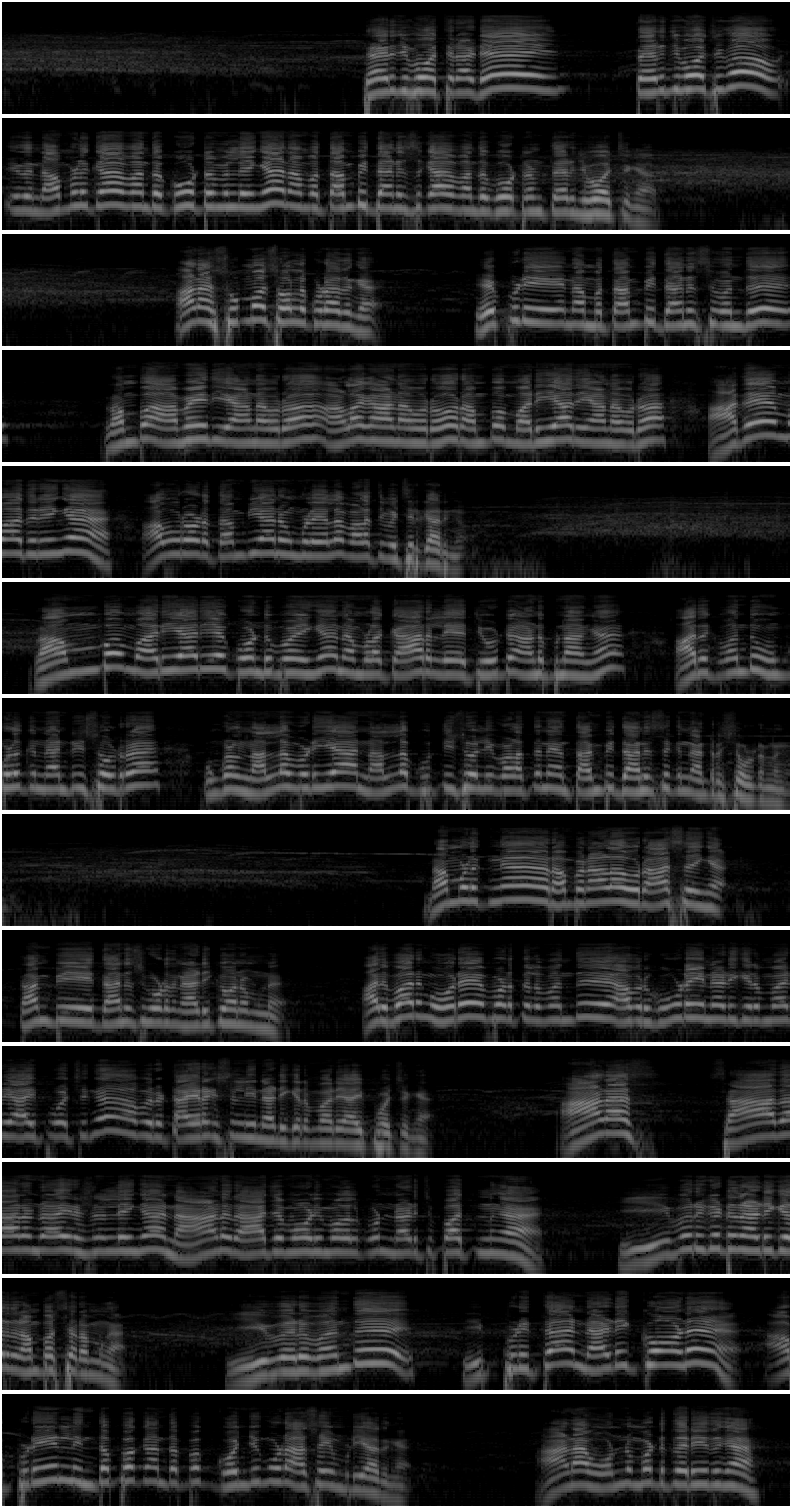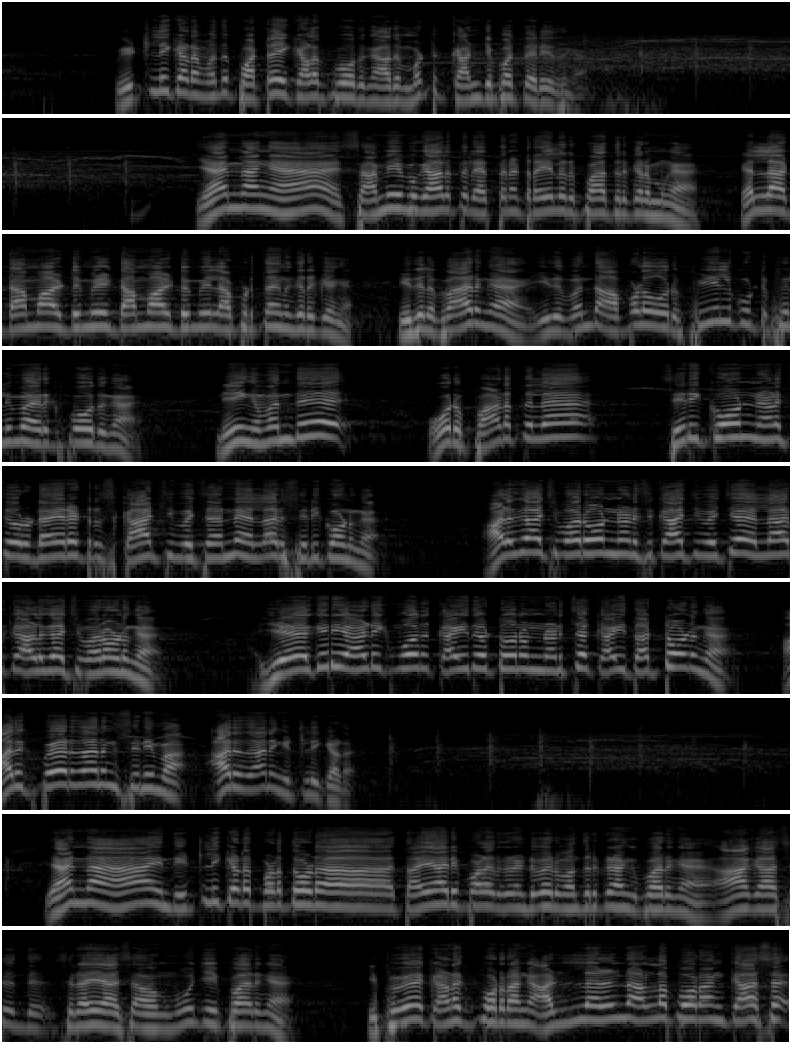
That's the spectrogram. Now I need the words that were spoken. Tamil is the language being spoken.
தெரிஞ்சு போச்சுடா டேய் தெரிஞ்சு போச்சுக்கோ. இது நம்மளுக்காக வந்த கூட்டம் இல்லைங்க நம்ம தம்பி தனுசுக்காக வந்த கூட்டம் தெரிஞ்சு போச்சுங்க. ஆனால் சும்மா சொல்லக்கூடாதுங்க. எப்படி நம்ம தம்பி தனுசு வந்து ரொம்ப அமைதியானவரோ அழகானவரோ ரொம்ப மரியாதையானவரோ அதே மாதிரிங்க அவரோட தம்பியான உங்களையெல்லாம் வளர்த்து வச்சுருக்காருங்க வச்சிருக்காருங்க. ரொம்ப மரியாதையை கொண்டு போய்ங்க. நம்மளை காரில் ஏற்றி விட்டு அனுப்புனாங்க. அதுக்கு வந்து உங்களுக்கு நன்றி சொல்கிறேன் உங்களை நல்லபடியாக நல்ல புத்தி சொல்லி வளர்த்துன என் தம்பி தனுசுக்கு நன்றி சொல்கிறேனுங்க நம்மளுக்குங்க ரொம்ப நாளாக ஒரு ஆசைங்க. தம்பி தனுசு கூட நடிக்கணும்னு. அது பாருங்க ஒரே படத்தில் வந்து அவர் கூடையும் நடிக்கிற மாதிரி ஆகிப்போச்சுங்க அவர் டைரக்ஷன்லையும் நடிக்கிற மாதிரி ஆகிப்போச்சுங்க ஆனால் சாதாரண டைரக்ஷன் இல்லைங்க. நானும் ராஜமௌழி முதல் கொண்டு நடித்து பார்த்துனுங்க. இவர்கிட்ட நடிக்கிறது ரொம்ப சிரமங்க. இவர் வந்து இப்படித்தான் நடிக்கணும் அப்படின்னு இந்த பக்கம் அந்த பக்கம் கொஞ்சம் கூட அசைய முடியாதுங்க. ஆனால் ஒன்று மட்டும் தெரியுதுங்க. இட்லி கடை வந்து பட்டையை கலப்பு போகுதுங்க. அது மட்டும் கண்டிப்பாக தெரியுதுங்க. ஏன்னாங்க சமீப காலத்தில் எத்தனை ட்ரெய்லர் பார்த்துருக்குறோமுங்க. எல்லா டமால் டுமில் டமால் டுமில் அப்படித்தான் எனக்கு இருக்குங்க. இதில் பாருங்க இது வந்து அவ்வளோ ஒரு ஃபீல் குட்டு ஃபிலிமாக இருக்க போகுதுங்க. நீங்கள் வந்து ஒரு படத்தில் சிரிக்கோன்னு நினச்ச ஒரு டைரக்டர் காட்சி வச்சாருன்னா எல்லாரும் சிரிக்கோணுங்க. அழுகாச்சி வரும்னு நினச்சி காட்சி வச்சா எல்லாருக்கும் அழுகாச்சி வரணுங்க. எகிரி அடிக்கும் போது கை தட்டணும்னு நினச்சா கை தட்டணுங்க. அதுக்கு பேர் தானுங்க சினிமா. அதுதானுங்க இட்லி கடை. ஏன்னா இந்த இட்லி கடை படத்தோட தயாரிப்பாளர்கள் ரெண்டு பேர் வந்திருக்கிறாங்க பாருங்க. ஆகாஷ் இந்த சிரேயாஸ் அவங்க மூஞ்சி பாருங்க. இப்பவே கணக்கு போடுறாங்க. அல்லல்னு அள்ள போறாங்க காசை.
